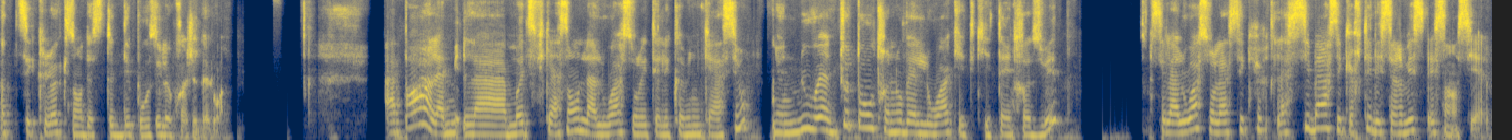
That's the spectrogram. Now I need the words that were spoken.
optique-là qu'ils ont décidé de déposer le projet de loi. À part la, modification de la loi sur les télécommunications, il y a une nouvelle, toute autre nouvelle loi qui est, qui est introduite c'est la loi sur la, sécur- la cybersécurité des services essentiels.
